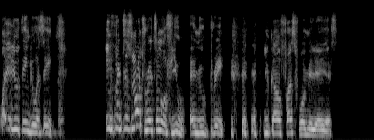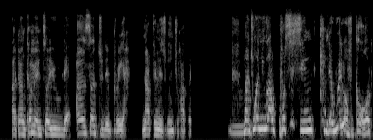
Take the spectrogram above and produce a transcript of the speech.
What do you think he was saying? If it is not written of you and you pray, you can fast for a million years. I can come and tell you the answer to the prayer. Nothing is going to happen. Mm. But when you are positioned in the will of God,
